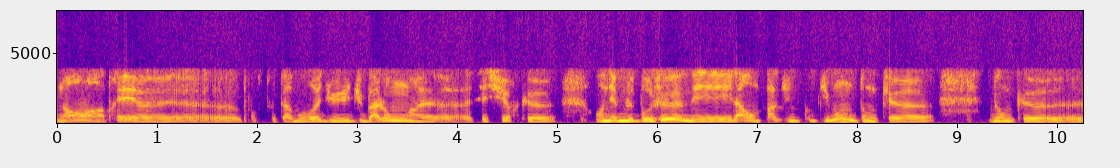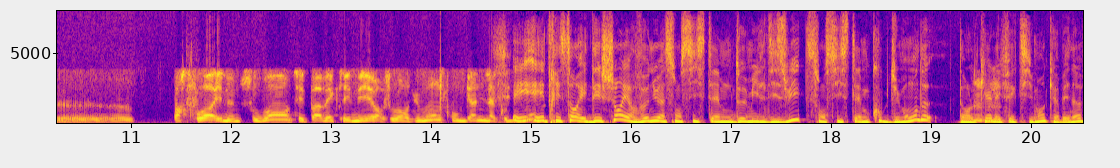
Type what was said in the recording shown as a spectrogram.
Non, après, euh, pour tout amoureux du, du ballon, euh, c'est sûr que on aime le beau jeu, mais là, on parle d'une Coupe du Monde, donc, euh, donc euh, parfois et même souvent, c'est pas avec les meilleurs joueurs du monde qu'on gagne la Coupe du Monde. Et, et Tristan, et Deschamps est revenu à son système 2018, son système Coupe du Monde, dans lequel Mhm. effectivement KB9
